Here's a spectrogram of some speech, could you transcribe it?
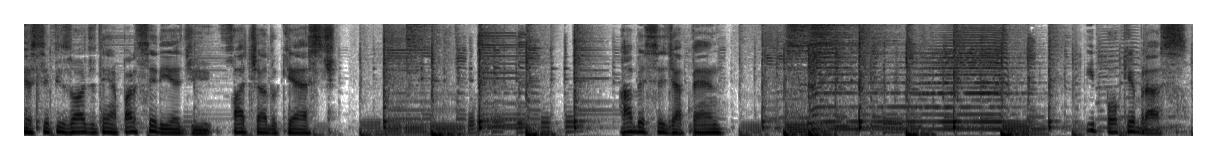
Este episódio tem a parceria de Fatiado Cast, ABC Japan e Pokebras.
